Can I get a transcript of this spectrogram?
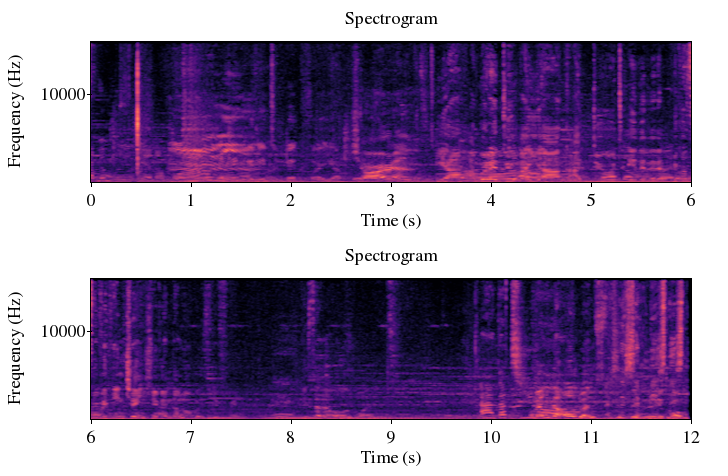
I think we need to make for your Joram. Yeah, I'm gonna do a yak, a dude, eh, because everything changed, even the logo is different. These are the old ones. Ah, that's I your. mean, the old ones. This is a business come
